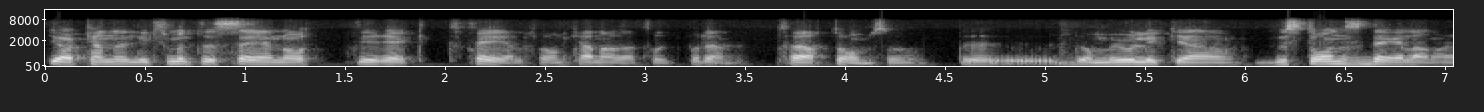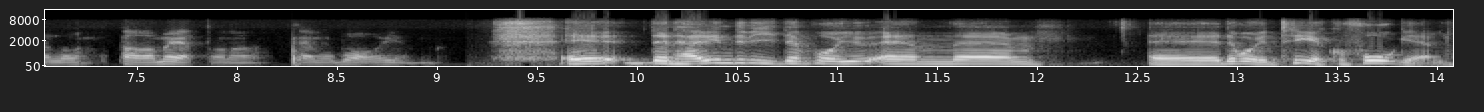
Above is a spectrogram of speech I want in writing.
Jag kan liksom inte säga något direkt fel från Kanadatrut på den. Tvärtom så de, olika beståndsdelarna eller parametrarna stämmer bra in. Eh, den här individen var ju en, eh, det var ju en trekofågel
